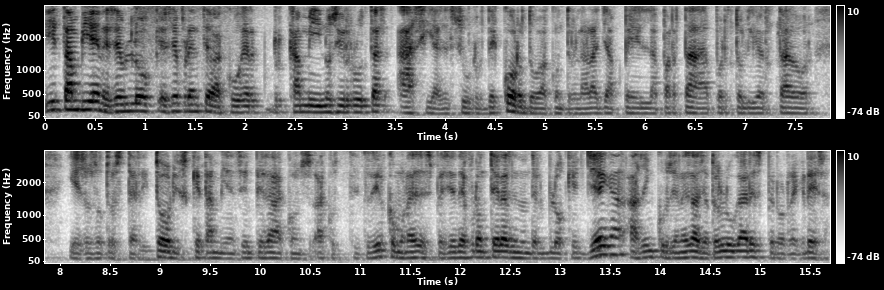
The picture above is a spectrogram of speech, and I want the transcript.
Y también ese bloque, ese frente va a coger caminos y rutas hacia el sur de Córdoba, a controlar Ayapel, La Apartada, Puerto Libertador y esos otros territorios que también se empiezan a, a, constituir como unas especies de fronteras en donde el bloque llega, hace incursiones hacia otros lugares, pero regresa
